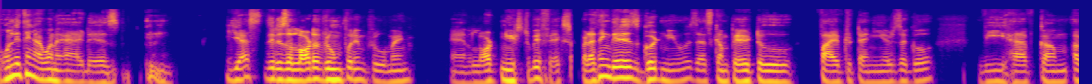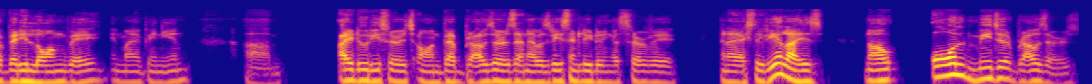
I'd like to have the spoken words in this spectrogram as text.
only thing I want to add is yes, there is a lot of room for improvement and a lot needs to be fixed. But I think there is good news as compared to five to 10 years ago. We have come a very long way, in my opinion. Um, I do research on web browsers, and I was recently doing a survey, and I actually realized now all major browsers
